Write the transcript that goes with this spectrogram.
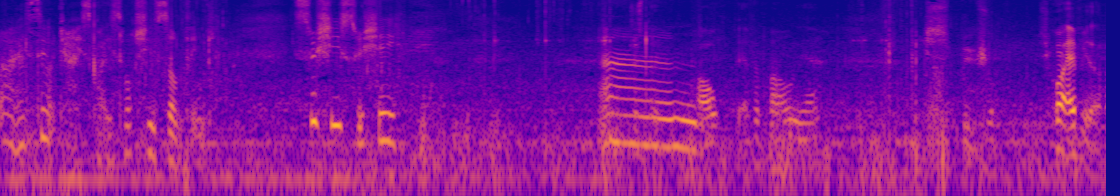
Right, let's see what Jay's got. He's washing something. Swishy, swishy. Just a And pole. bit of a bowl, yeah. Spooshel. It's quite heavy though.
